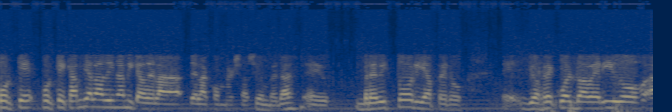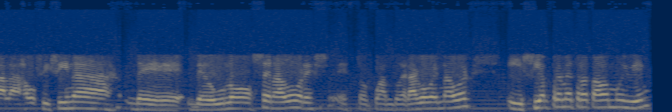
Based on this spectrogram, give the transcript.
porque porque cambia la dinámica de la, de la conversación verdad Eh, breve historia pero eh, yo recuerdo haber ido a las oficinas de, de unos senadores esto cuando era gobernador y siempre me trataban muy bien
